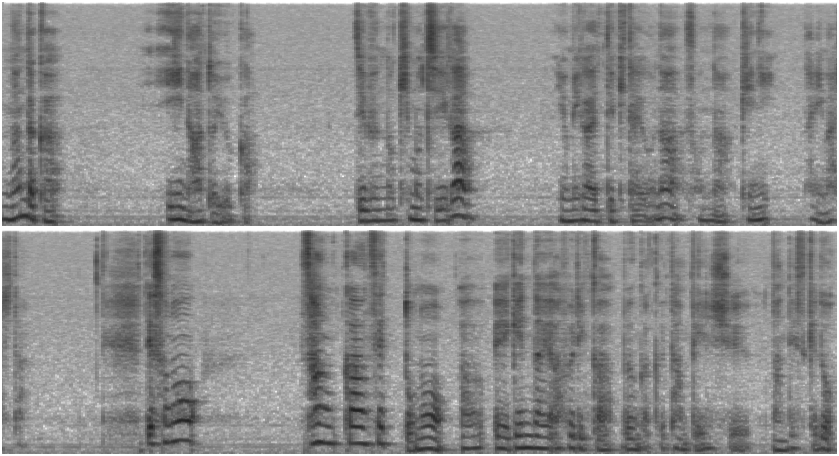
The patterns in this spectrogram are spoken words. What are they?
なんだかいいなというか自分の気持ちが蘇ってきたようなそんな気になりました。でその3巻セットの、現代アフリカ文学短編集なんですけど、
